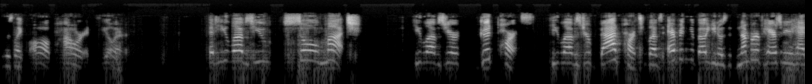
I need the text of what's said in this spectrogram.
who is like all power and healer, that He loves you so much. He loves your good parts. He loves your bad parts. He loves everything about you. He knows the number of hairs on your head.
